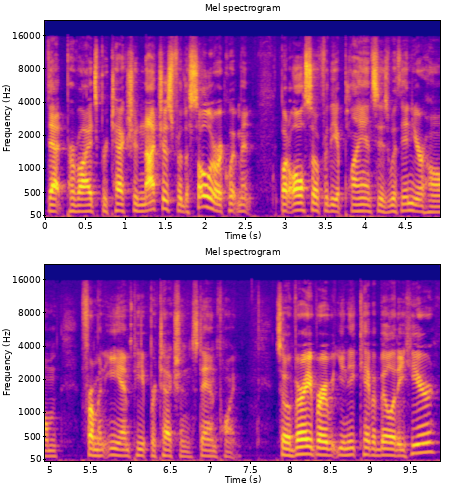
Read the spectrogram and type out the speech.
that provides protection not just for the solar equipment, but also for the appliances within your home from an EMP protection standpoint. So a very, very unique capability here.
